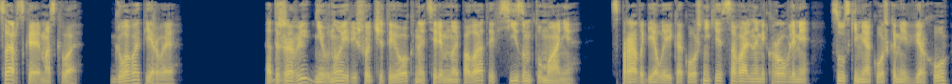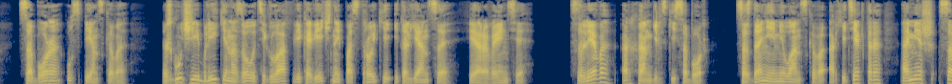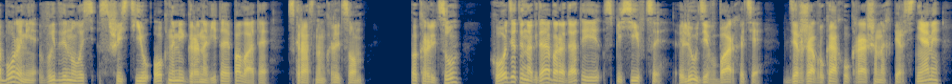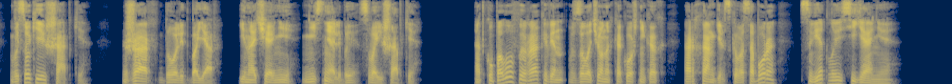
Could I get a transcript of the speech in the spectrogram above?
Царская Москва. Глава первая. От жары дневной решетчатые окна теремной палаты в сизом тумане. Справа белые кокошники с овальными кровлями, с узкими окошками вверху, собора Успенского. Жгучие блики на золоте глав вековечной постройки итальянца Фиоравенти. Слева Архангельский собор. Создание миланского архитектора – а меж соборами выдвинулась с шестью окнами грановитая палата с красным крыльцом. По крыльцу ходят иногда бородатые спесивцы, люди в бархате, держа в руках украшенных перстнями высокие шапки. Жар долит бояр, иначе они не сняли бы свои шапки. От куполов и раковин в золоченых кокошниках Архангельского собора светлое сияние,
